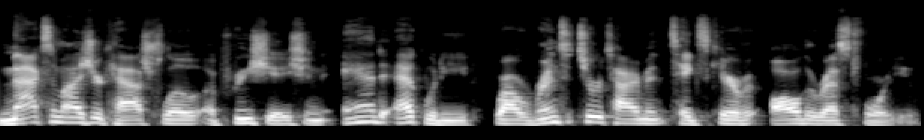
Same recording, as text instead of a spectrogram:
Maximize your cash flow, appreciation, and equity while Rent to Retirement takes care of all the rest for you.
